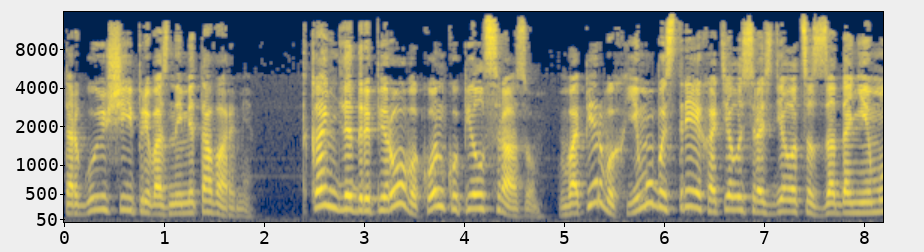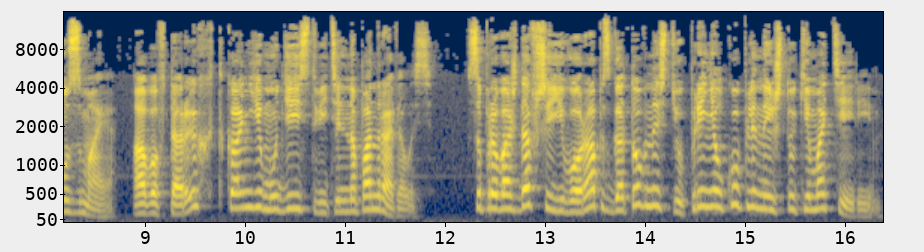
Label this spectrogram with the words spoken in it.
торгующие привозными товарами. Ткань для драпировок он купил сразу. Во-первых, ему быстрее хотелось разделаться с заданием Узмая, а во-вторых, ткань ему действительно понравилась. Сопровождавший его раб с готовностью принял купленные штуки материи.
